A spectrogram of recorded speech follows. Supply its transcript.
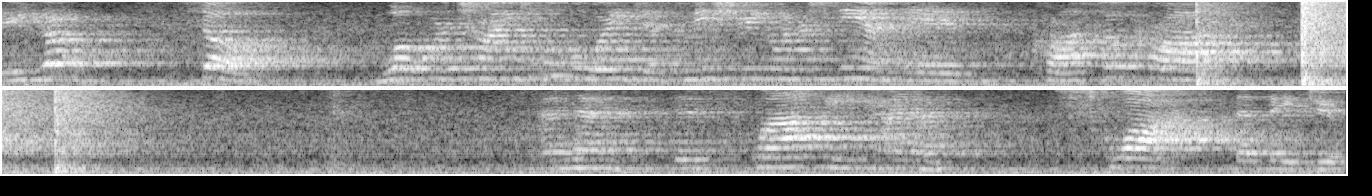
There you go. So what we're trying to avoid, just to make sure you understand, is cross across, and then this sloppy kind of squat that they do.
